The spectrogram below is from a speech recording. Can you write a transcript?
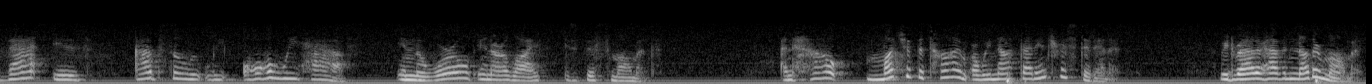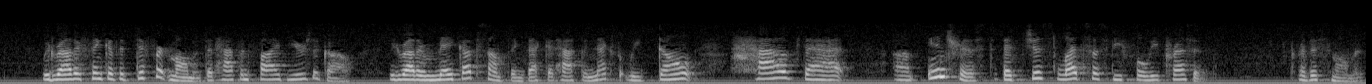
that is absolutely all we have in the world in our life is this moment. And how much of the time are we not that interested in it? We'd rather have another moment. We'd rather think of a different moment that happened five years ago. We'd rather make up something that could happen next, but we don't have that um, interest that just lets us be fully present for this moment.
